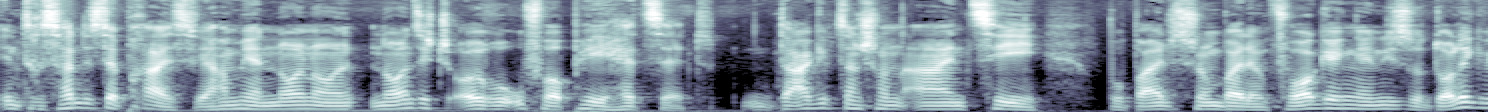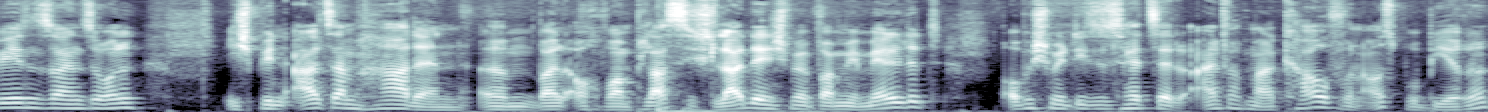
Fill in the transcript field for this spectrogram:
Interessant ist der Preis. Wir haben hier ein 99 Euro UVP-Headset. Da gibt es dann schon ANC, wobei das schon bei dem Vorgänger nicht so dolle gewesen sein soll. Ich bin als am Hadern, ähm, weil auch OnePlus sich leider nicht mehr bei mir meldet, ob ich mir dieses Headset einfach mal kaufe und ausprobiere,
